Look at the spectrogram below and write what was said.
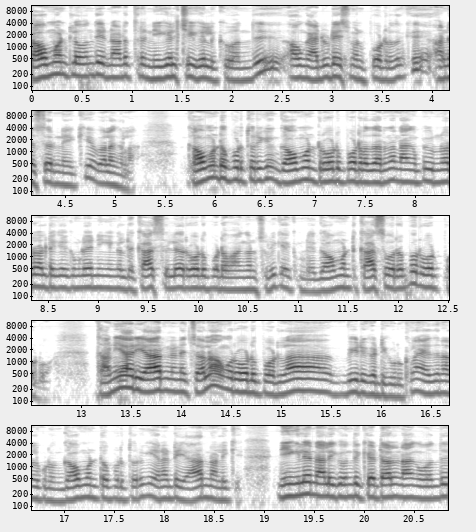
கவர்மெண்ட்டில் வந்து நடத்துகிற நிகழ்ச்சிகளுக்கு வந்து அவங்க அட்வர்டைஸ்மெண்ட் போடுறதுக்கு அனுசரணைக்கு வழங்கலாம். கவர்மெண்ட்டை பொறுத்த வரைக்கும் கவர்மெண்ட் ரோடு போடுறதா இருந்தால் நாங்கள் போய் இன்னொரு ஆள்கிட்ட கேட்க முடியாது. நீங்கள் எங்கள்கிட்ட காசு இல்லை ரோடு போட வாங்கன்னு சொல்லி கேட்க முடியாது. கவர்மெண்ட் காசு வர்றப்போ ரோடு போடுவோம். தனியார் யார் நினைச்சாலும் அவங்க ரோடு போடலாம் வீடு கட்டி கொடுக்கலாம் எதுனாலும் கொடுங்க. கவர்மெண்ட்டை பொறுத்த வரைக்கும் என்கிட்ட யார் நாளைக்கு? நீங்களே நாளைக்கு வந்து கேட்டாலும் நாங்கள் வந்து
